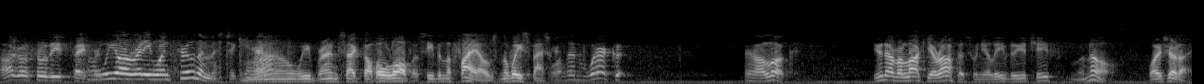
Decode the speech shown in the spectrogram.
I'll go through these papers. Well, we already went through them, Mr. Kent. Well, we ransacked the whole office, even the files in the wastebasket. Well, then where could... Now, look. You never lock your office when you leave, do you, Chief? Well, no. Why should I?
